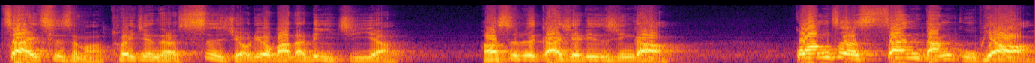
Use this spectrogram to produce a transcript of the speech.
再次什么推荐的四九六八的利基啊。好，是不是改写历史新高？光这三档股票啊，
